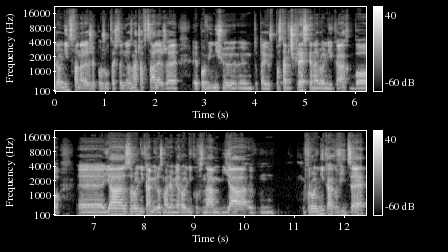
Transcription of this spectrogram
rolnictwa należy porzucać, to nie oznacza wcale, że powinniśmy yy, tutaj już postawić kreskę na rolnikach, bo E, Ja z rolnikami rozmawiam, ja rolników znam. Ja w rolnikach widzę e,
